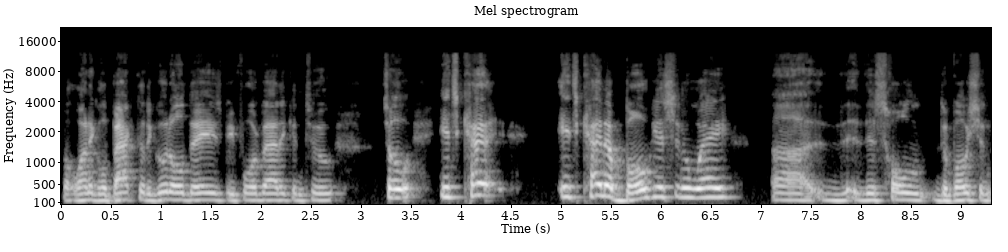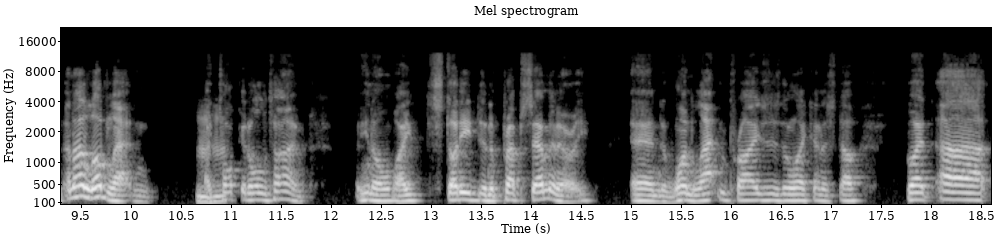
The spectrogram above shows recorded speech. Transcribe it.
but want to go back to the good old days before Vatican II. So it's kind of it's kind of bogus in a way. Uh, th- this whole devotion, and I love Latin. Mm-hmm. I talk it all the time. You know, I studied in a prep seminary and won Latin prizes and all that kind of stuff. But uh,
